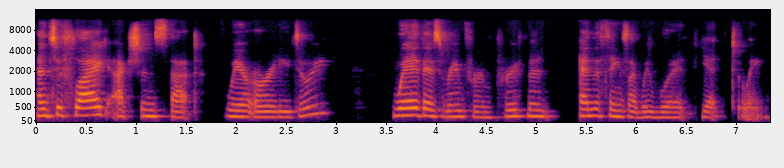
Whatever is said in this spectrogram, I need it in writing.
and to flag actions that we're already doing, where there's room for improvement, and the things that we weren't yet doing.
